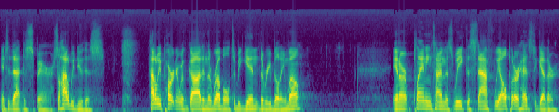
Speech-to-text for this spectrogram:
into that despair. So, how do we do this? How do we partner with God in the rubble to begin the rebuilding? Well, in our planning time this week, the staff, we all put our heads together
